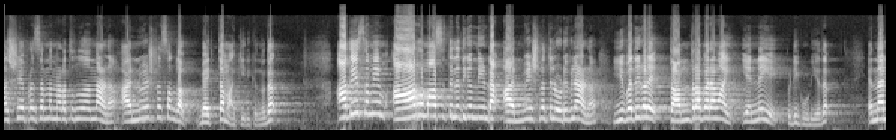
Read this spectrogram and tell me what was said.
ആശയപ്രചരണം നടത്തുന്നതെന്നാണ് അന്വേഷണ സംഘം വ്യക്തമാക്കിയിരിക്കുന്നത്. അതേസമയം ആറു മാസത്തിലധികം നീണ്ട അന്വേഷണത്തിലൊടുവിലാണ് യുവതികളെ തന്ത്രപരമായി എൻ ഐ എ പിടികൂടിയത്. എന്നാൽ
